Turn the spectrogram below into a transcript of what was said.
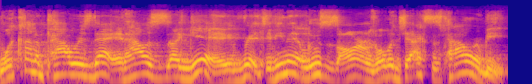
what kind of power is that? And how is like, yeah, Rich? If he didn't lose his arms, what would Jackson's power be?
